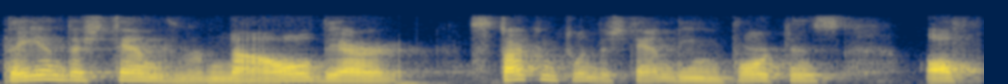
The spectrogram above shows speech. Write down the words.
they understand now. They are starting to understand the importance of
